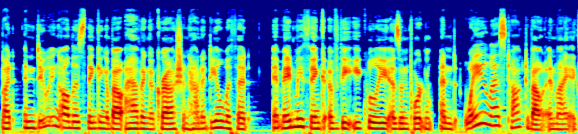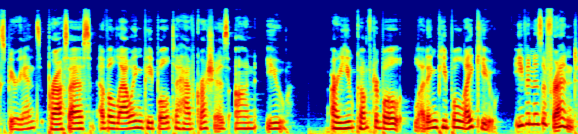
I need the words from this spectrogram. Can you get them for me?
But in doing all this thinking about having a crush and how to deal with it, it made me think of the equally as important and way less talked about in my experience process of allowing people to have crushes on you. Are you comfortable letting people like you, even as a friend?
